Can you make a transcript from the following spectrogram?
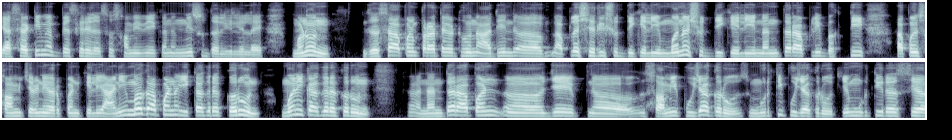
यासाठी मी अभ्यास करेल असं स्वामी विवेकानंदनी सुद्धा लिहिलेलं आहे. म्हणून जसं आपण प्रातः उठून आधी आपलं शरीर शुद्धी केली मन शुद्धी केली नंतर आपली भक्ती आपण स्वामीचरणी अर्पण केली आणि मग आपण एकाग्र करून मन एकाग्र करून नंतर आपण जे स्वामी पूजा करू मूर्ती पूजा करू जे मूर्ती रहस्य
